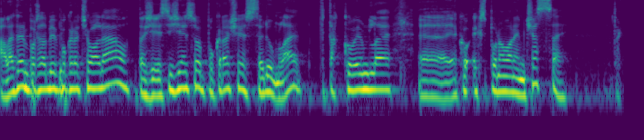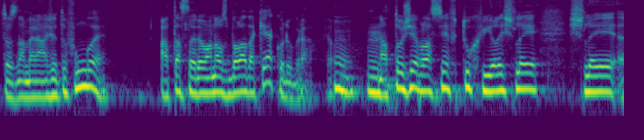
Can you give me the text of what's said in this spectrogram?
ale ten pořad by pokračoval dál. Takže jestliže něco pokračuje sedm let v takovémhle eh, jako exponovaném čase, tak to znamená, že to funguje. A ta sledovanost byla taky jako dobrá. Jo. Hmm. Na to, že vlastně v tu chvíli šli, šli eh,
